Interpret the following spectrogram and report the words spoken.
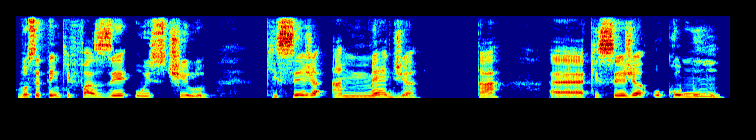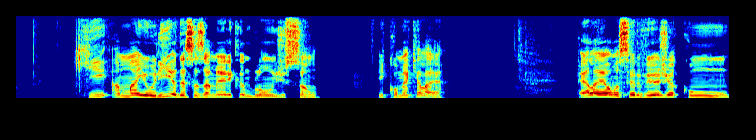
você tem que fazer o estilo que seja a média, tá? É, que seja o comum que a maioria dessas American Blondes são. E como é que ela é? Ela é uma cerveja com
